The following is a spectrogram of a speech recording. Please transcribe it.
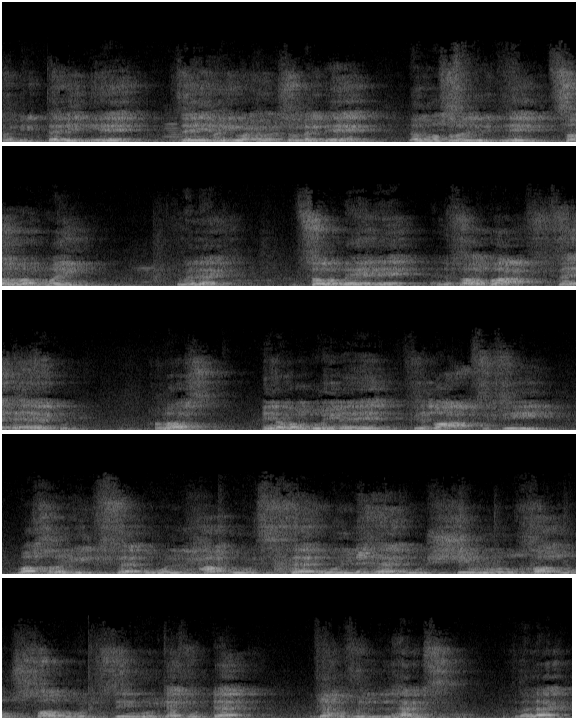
فبالتالي إيه؟ زي ما يجي واحد يقول لك ده إيه؟ ده الماسوره دي إيه؟ بتسرب مية. خد بالك؟ بتسرب مية ليه؟ لأن فيها ضعف فيها تآكل. خلاص؟ هنا برضو هنا إيه؟ في ضعف في مخرج الفاء والحاء والثاء والهاء والشين والخاء والصاد والسين والكاف والتاء. دي حروف الهمس. خد بالك؟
